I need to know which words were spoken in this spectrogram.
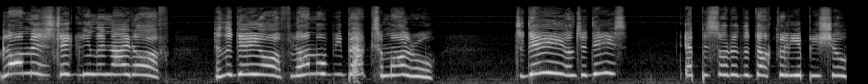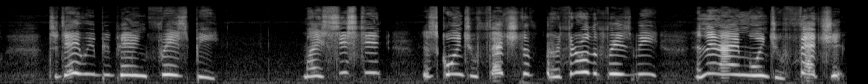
Llama is taking the night off and the day off. Llama will be back tomorrow. Today, on today's episode of the Dr. Yippie Show, today we'll be playing Frisbee. Is going to fetch the or throw the frisbee, and then I am going to fetch it.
